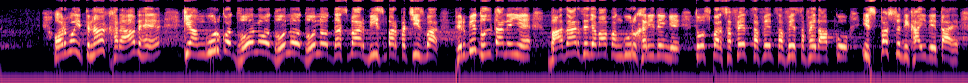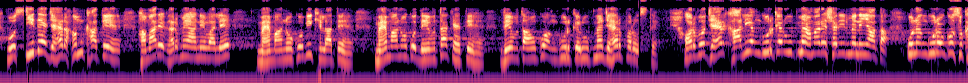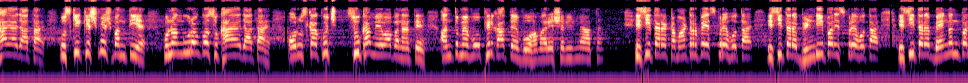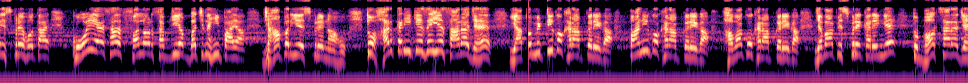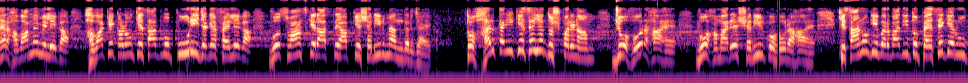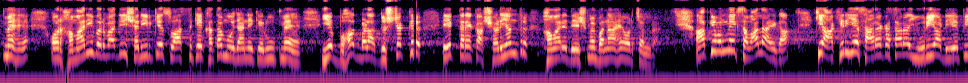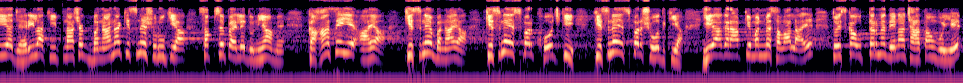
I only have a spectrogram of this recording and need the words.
और वो इतना खराब है कि अंगूर को धो लो धो लो धो लो, दस बार, बीस बार, पच्चीस बार, फिर भी धुलता नहीं है। बाज़ार से जब आप अंगूर खरीदेंगे तो उस पर सफ़ेद सफ़ेद सफ़ेद सफ़ेद आपको स्पष्ट दिखाई देता है। वो सीधे जहर हम खाते हैं। हमारे घर में आने वाले मेहमानों को भी खिलाते हैं। मेहमानों को देवता कहते हैं। देवताओं को अंगूर के रूप में जहर परोसते हैं। और वो जहर खाली अंगूर के रूप में हमारे शरीर में नहीं आता। उन अंगूरों को सुखाया जाता है। उसकी किशमिश बनती है। उन अंगूरों को सुखाया जाता है। और उसका कुछ सूखा मेवा बनाते हैं। अंत में वो फिर खाते हैं। वो हमारे शरीर में आता है। इसी तरह टमाटर पे स्प्रे होता है, इसी तरह भिंडी पर स्प्रे होता है, इसी तरह बैंगन पर स्प्रे होता है। कोई ऐसा फल और सब्ज़ी अब बच नहीं पाया जहाँ पर यह स्प्रे ना हो। तो हर तरीके से ये सारा जहर या तो मिट्टी को खराब करेगा, पानी को खराब करेगा, हवा को खराब करेगा। जब आप स्प्रे करेंगे तो बहुत सारा जहर हवा में मिलेगा, हवा के कणों के साथ वो पूरी जगह फैलेगा, वो श्वास के रास्ते आपके शरीर में अंदर जाएगा। तो हर तरीके से ये दुष्परिणाम जो हो रहा है, वो हमारे शरीर को हो रहा है। किसानों की बर्बादी तो पैसे के रूप में है और हमारी बर्बादी शरीर के स्वास्थ्य के खत्म हो जाने के रूप में है। ये बहुत बड़ा दुष्चक्र, एक तरह का षड्यंत्र हमारे देश में बना है और चल रहा है। आपके मन में एक सवाल आएगा कि आखिर ये सारा का सारा यूरिया डीएपी या जहरीला कीटनाशक बनाना किसने शुरू किया सबसे पहले दुनिया में? कहाँ से ये आया? किसने बनाया? किसने इस पर खोज की? किसने इस पर शोध किया? ये अगर आपके मन में सवाल आए तो इसका उत्तर मैं देना चाहता हूँ वो ये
